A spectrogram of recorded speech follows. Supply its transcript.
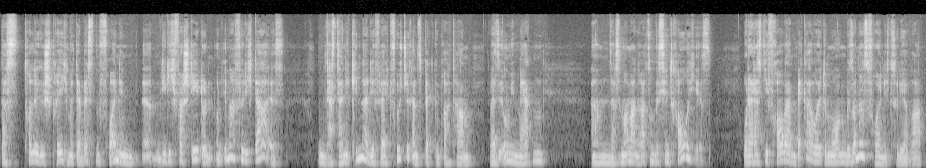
das tolle Gespräch mit der besten Freundin, ähm, die dich versteht und, und immer für dich da ist. Dass deine Kinder dir vielleicht Frühstück ans Bett gebracht haben, weil sie irgendwie merken, ähm, dass Mama gerade so ein bisschen traurig ist. Oder dass die Frau beim Bäcker heute Morgen besonders freundlich zu dir war,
